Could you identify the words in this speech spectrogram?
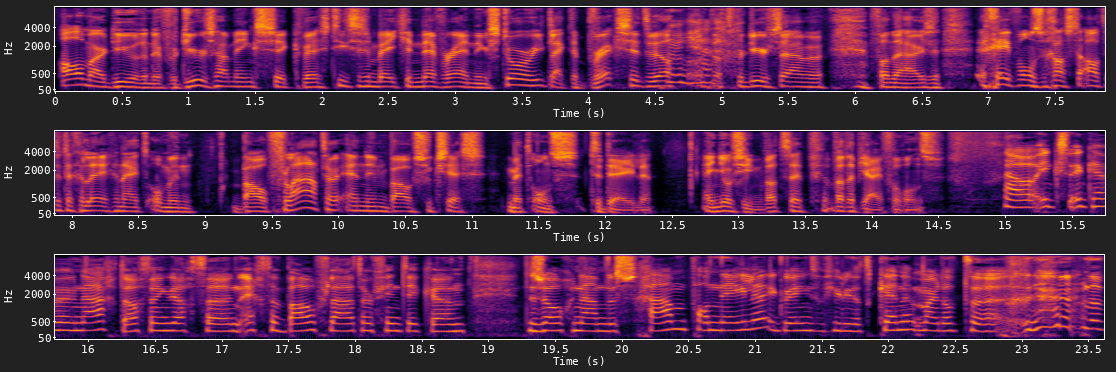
almaar durende verduurzamingskwesties. is een beetje een never-ending story. Het lijkt de brexit wel, dat verduurzamen van de huizen. Geven onze gasten altijd de gelegenheid om hun bouwflater en hun bouwsucces met ons te delen. En Josien, wat heb, wat heb jij voor ons? Nou, ik, ik heb even nagedacht en ik dacht, uh, een echte bouwflater vind ik um, de zogenaamde schaampanelen. Ik weet niet of jullie dat kennen, maar dat, uh, dat,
